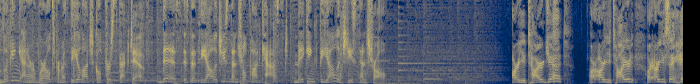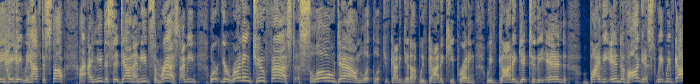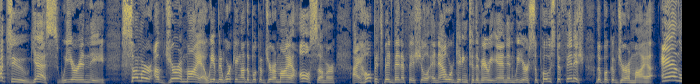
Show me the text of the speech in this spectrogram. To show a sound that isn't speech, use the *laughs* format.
looking at our world from a theological perspective. This is the Theology Central Podcast, making theology central. Are you tired yet? Are, are you tired? Are, are you saying, hey, hey, hey, we have to stop. I, I need to sit down. I need some rest. I mean, you're running too fast. Slow down. Look, look, you've got to get up. We've got to keep running. We've got to get to the end by the end of August. We, we've got to. Yes, we are in the summer of Jeremiah. We have been working on the book of Jeremiah all summer. I hope it's been beneficial. And now we're getting to the very end and we are supposed to finish the book of Jeremiah and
